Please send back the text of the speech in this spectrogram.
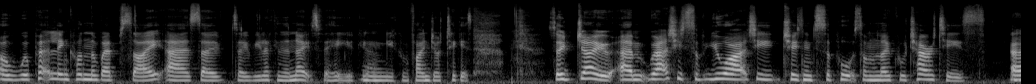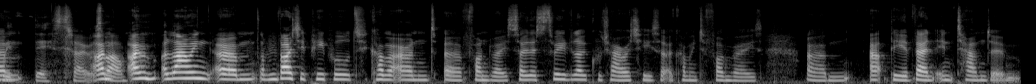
oh, we'll put a link on the website. Uh, so so if you look in the notes for here, you can you can find your tickets. So Joe, um, we're actually you are actually choosing to support some local charities Um, with this show as I'm, well. I'm allowing. Um, I've invited people to come and uh, fundraise. So there's three local charities that are coming to fundraise um, at the event in tandem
